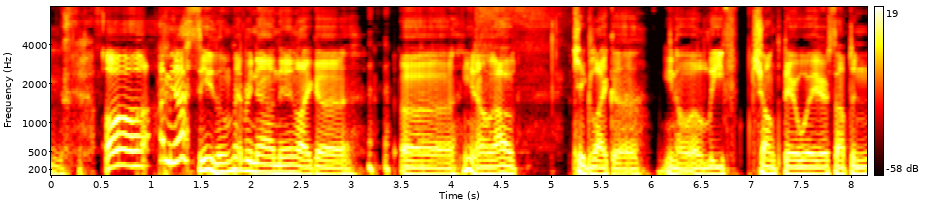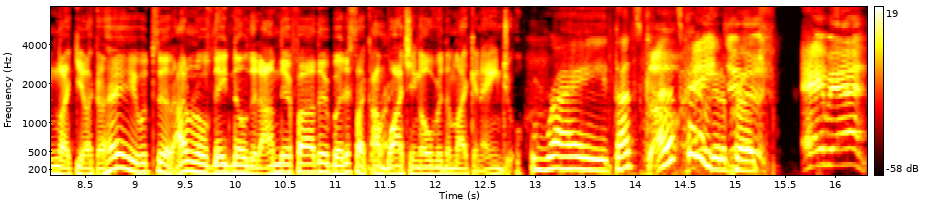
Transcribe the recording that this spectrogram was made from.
Uh, I mean, I see them every now and then. Like, uh, uh, you know, I'll kick like a you know a leaf chunk their way or something. Like, you're like a hey, what's up? I don't know if they know that I'm their father, but it's like I'm watching over them like an angel. Right. That's that's kind of a good approach. Hey, man.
